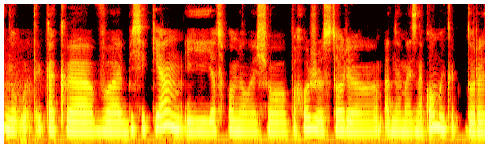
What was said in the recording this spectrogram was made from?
ну, это как э, в Бисике, и я вспомнила еще похожую историю одной моей знакомой, которая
